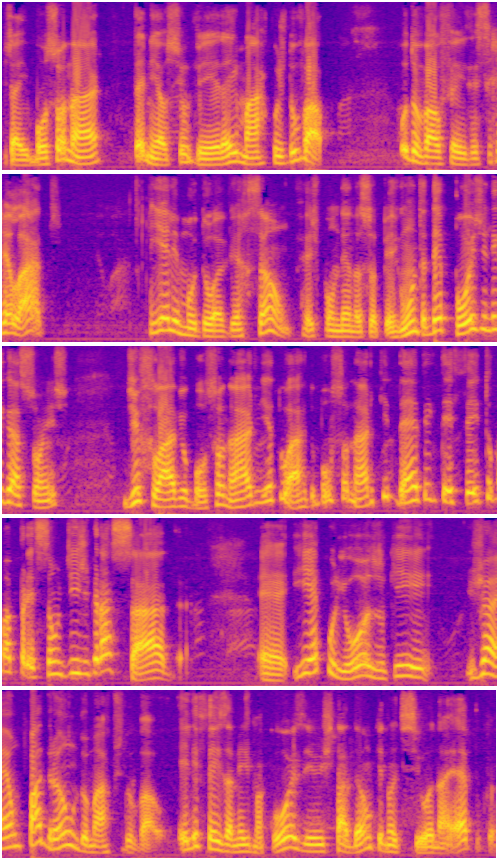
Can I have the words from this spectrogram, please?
Jair Bolsonaro, Daniel Silveira e Marcos Duval. O Duval fez esse relato e ele mudou a versão, respondendo a sua pergunta, depois de ligações de Flávio Bolsonaro e Eduardo Bolsonaro, que devem ter feito uma pressão desgraçada. É, e é curioso que já é um padrão do Marcos Duval. Ele fez a mesma coisa, e o Estadão, que noticiou na época,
